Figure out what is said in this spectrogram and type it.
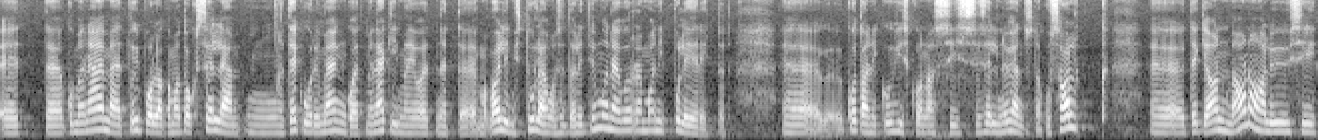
et kui me näeme, et võib-olla ka ma tooks selle mm, teguri mängu, et me nägime ju, et need valimistulemused olid ju mõnevõrra manipuleeritud. Äh, kodanikuühiskonnas siis selline ühendus nagu SALK Äh, tegi andmeanalüüsi,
